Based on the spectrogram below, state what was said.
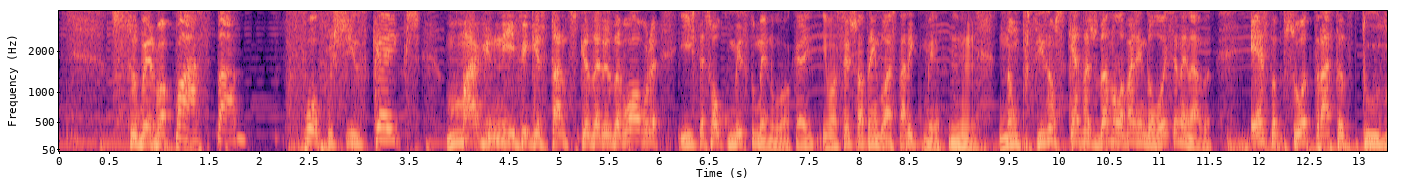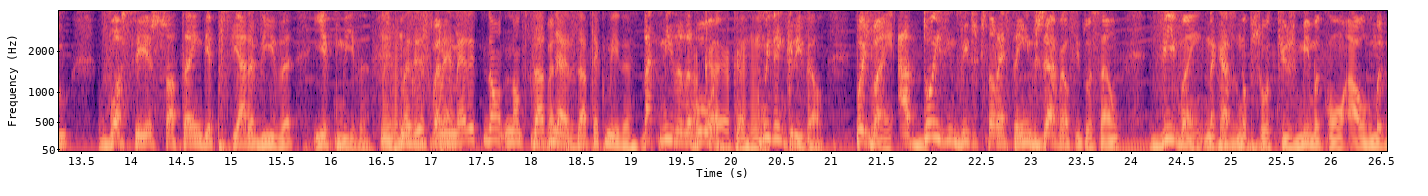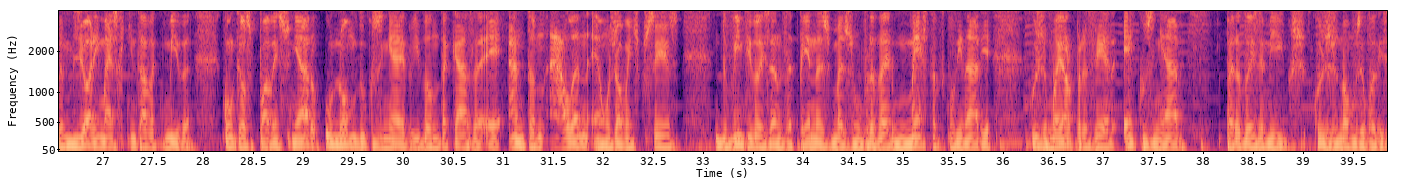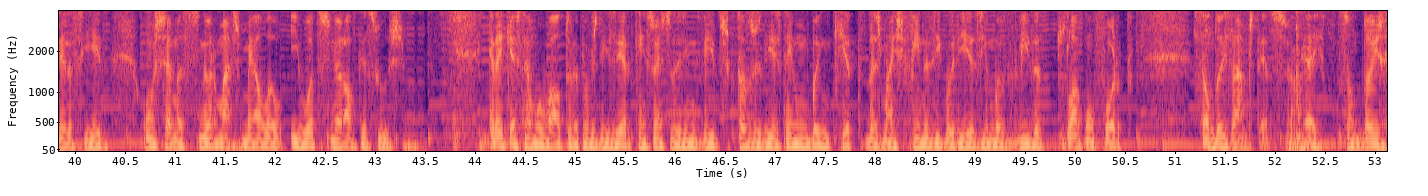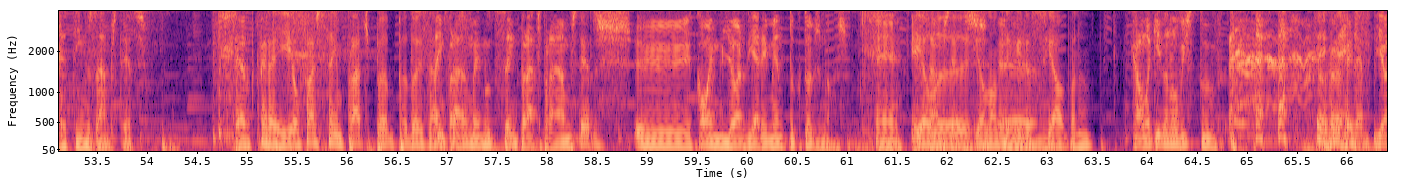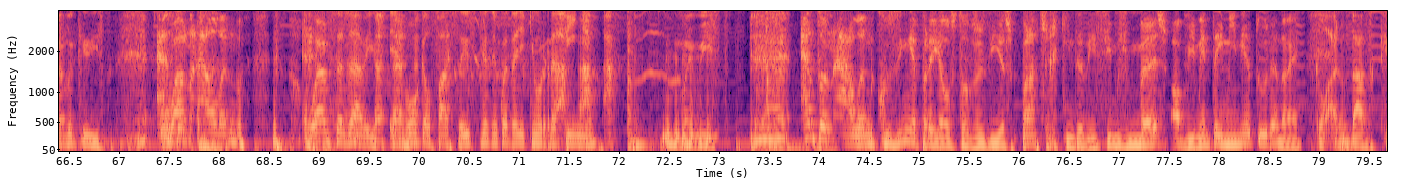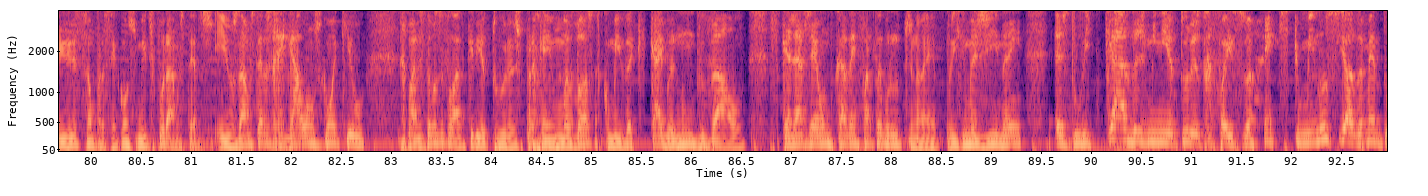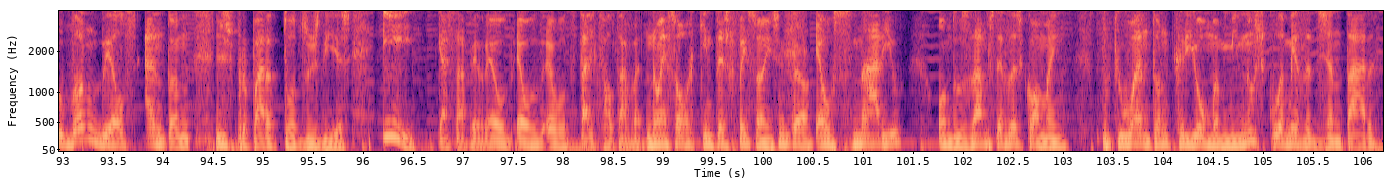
Soberba pasta. Fofos cheesecakes, magníficas tartes caseiras de abóbora e isto é só o começo do menu, ok? E vocês só têm de lá estar e comer. Uhum. Não precisam sequer de ajudar na lavagem da louça nem nada. Esta pessoa trata de tudo, vocês só têm de apreciar a vida e a comida. Mas Vos esse parece? mérito não, não te dá dinheiro, dá até comida. Dá comida da boa. ok. Uhum. Comida incrível. Pois bem, há dois indivíduos que estão nesta invejável situação. Vivem na casa de uma pessoa que os mima com alguma da melhor e mais requintada comida com que eles podem sonhar. O nome do cozinheiro e dono da casa é Anton Allen. É um jovem escocês de 22 anos apenas, mas um verdadeiro mestre de culinária, cujo maior prazer é cozinhar para dois amigos, cujos nomes eu vou dizer a seguir. Um chama-se Sr. Marshmallow e o outro Sr. Alcaçuz. Creio que esta é uma boa altura para vos dizer quem são estes dois indivíduos que todos os dias têm um banquete das mais finas iguarias e uma vida de total conforto. São dois hamsters, ok? São dois ratinhos hamsters. Certo? Espera aí, ele faz 100 pratos para, para dois 100 hamsters. pratos, um menu de 100 pratos para hamsters eh, comem melhor diariamente do que todos nós. É. Ele, ele não tem vida social, para não? Calma que ainda não viste tudo. é pior do que isto. Anton Allen. O hamster já disse, é bom que ele faça isso, de vez em quando tenho aqui um ratinho. Bem visto. Anton Allen cozinha para eles todos os dias pratos requintadíssimos, mas obviamente em miniatura, não é? Claro. Dado que são para ser consumidos por hamsters. E os hamsters regalam-se com aquilo. Reparem, estamos a falar de criaturas para quem uma dose de comida que caiba num dedal, se calhar já é um bocado em farta brutos, não é? Por isso imaginem as delicadas miniaturas de refeições que minuciosamente o dono deles, Anton, lhes prepara todos os dias. E Cá está, Pedro, é o, é o- é o detalhe que faltava. Não é só o requinte das refeições. É o cenário onde os hamsters as comem. Porque o Anton criou uma minúscula mesa de jantar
